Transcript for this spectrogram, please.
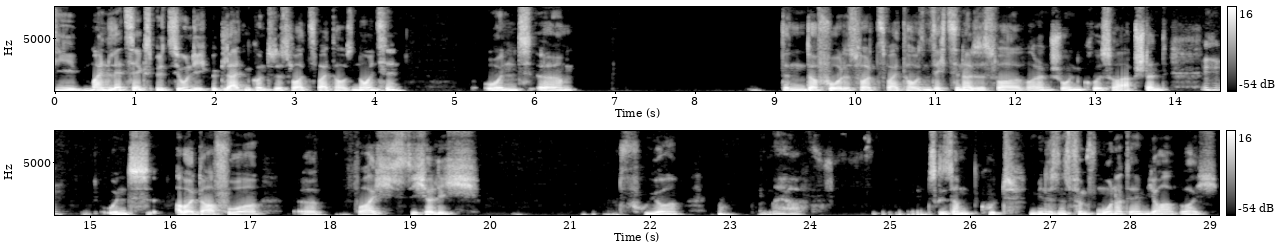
die meine letzte Expedition, die ich begleiten konnte, das war 2019 und ähm, dann davor, das war 2016, also es war, war dann schon ein größerer Abstand. Mhm. Und aber davor äh, war ich sicherlich früher, naja, insgesamt gut mindestens fünf Monate im Jahr war ich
